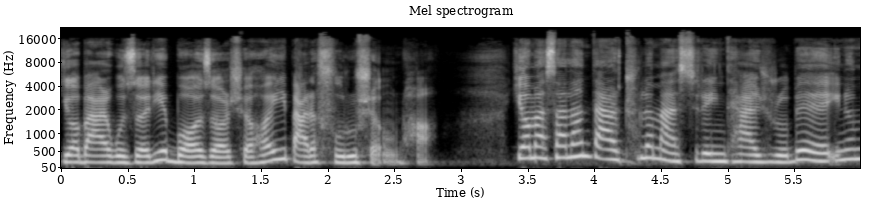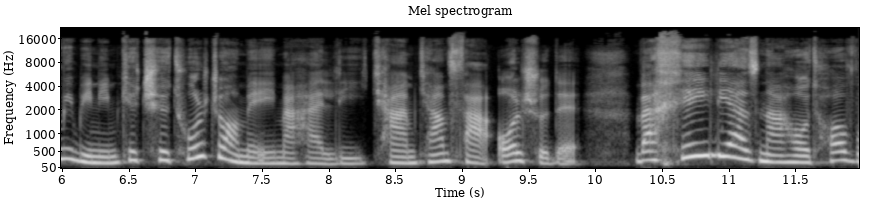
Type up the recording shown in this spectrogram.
یا برگزاری بازارچه هایی برای فروش اونها یا مثلا در طول مسیر این تجربه اینو می‌بینیم که چطور جامعه محلی کم کم فعال شده و خیلی از نهادها و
